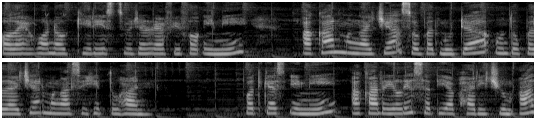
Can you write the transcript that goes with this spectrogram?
oleh Wonogiri Student Revival ini akan mengajak sobat muda untuk belajar mengasihi Tuhan. Podcast ini akan rilis setiap hari Jumat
